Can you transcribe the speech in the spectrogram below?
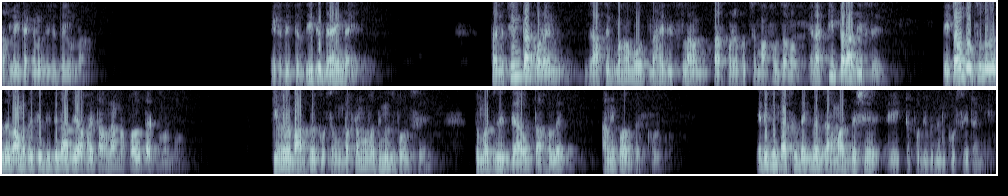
তাহলে এটা কেন দিতে দিল না? এটা দিতে দিতে দেয় নাই। তাহলে চিন্তা করেন, যে আসিফ মাহমুদ, নাহিদ ইসলাম, তারপরে হচ্ছে মাহফুজ আলম, এরা কি প্যারা দিছে? এটাও বলছিল যে আমাদেরকে দিতে না দেওয়া হয়, তাহলে আমরা পদত্যাগ করব। কীভাবে বাধ্য করছে ডক্টর মোহাম্মদ ইউনুস বলছে, তোমরা যদি দাও, তাহলে আমি পদত্যাগ করব। এটা কিন্তু আজকে দেখবেন যে আমার দেশে একটা প্রতিবেদন করছে এটা নিয়ে।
